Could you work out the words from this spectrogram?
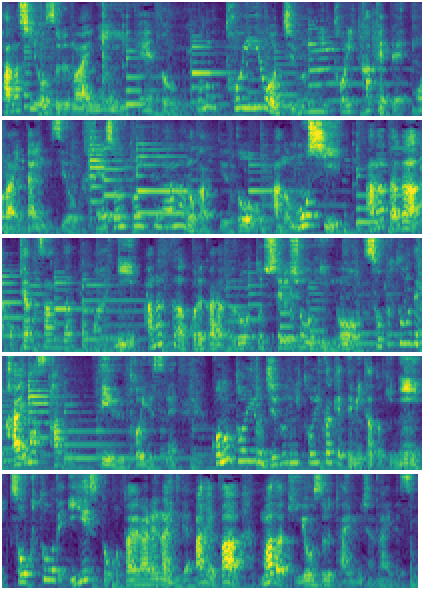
話をする前に、え、ー、と、この問いを自分に問いかけてもらいたいんですよ。えー、その問いって何なのかっていうと、あの、もし、あなたがお客さんだった場合に、あなたがこれから売ろうとしてる商品を即答で買えますかっていう問いですね。この問いを自分に問いかけてみたときに、即答でイエスと答えられないんであれば、まだ起業するタイミングじゃないです。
